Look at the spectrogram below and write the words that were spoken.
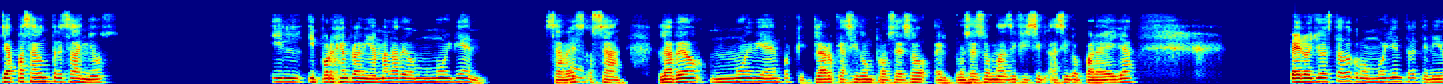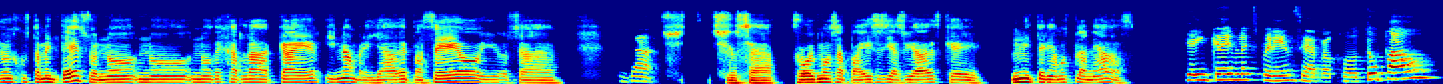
ya pasaron tres años y, y, por ejemplo, a mi mamá la veo muy bien, ¿sabes? O Sí. sea, la veo muy bien porque claro que ha sido un proceso, el proceso más difícil ha sido para ella, pero yo he estado como muy entretenido en justamente eso, no, no, no dejarla caer y no, hombre, ya de paseo y, o sea, Ya. o sea, fuimos a países y a ciudades que ni teníamos planeadas, Qué increíble experiencia, Rojo. ¿Tú, Pau?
